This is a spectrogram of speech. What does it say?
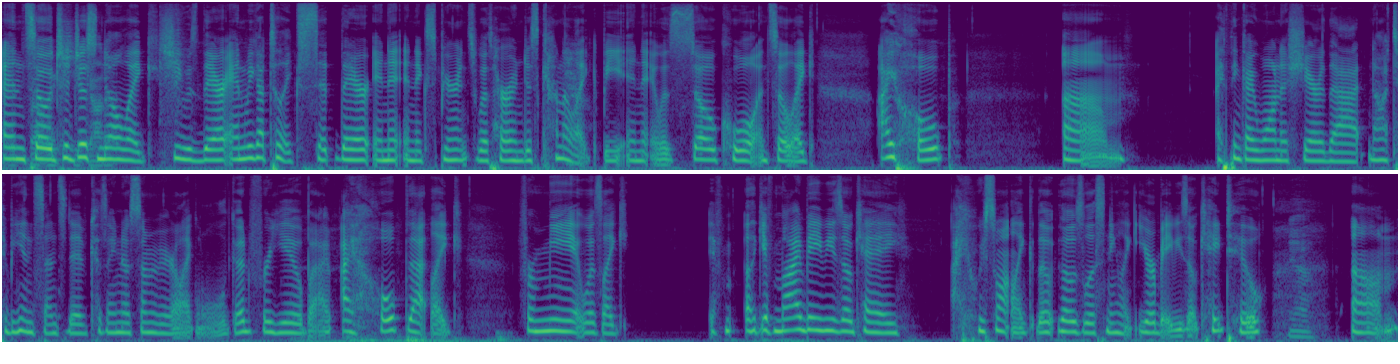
and so like to just got it. know like she was there and we got to like sit there in it and experience with her and just kind of like be in it. It was so cool. And so like i hope um i think i want to share that not to be insensitive because i know some of you are like well good for you but i, I hope that like for me it was like if like if my baby's okay i always want like th- those listening like your baby's okay too. Yeah. Um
